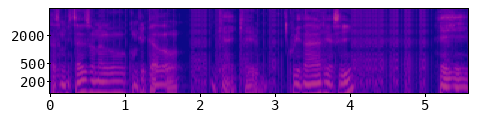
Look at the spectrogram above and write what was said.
Las amistades son algo complicado que hay que cuidar y así. Y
